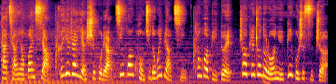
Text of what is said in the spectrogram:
他强颜欢笑，可依然掩饰不了惊慌恐惧的微表情。通过比对，照片中的裸女并不是死者。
